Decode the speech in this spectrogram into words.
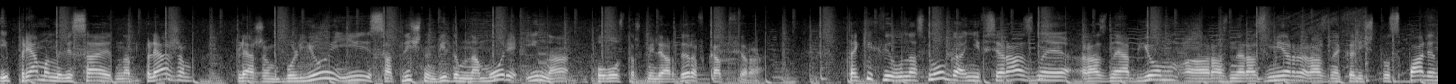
и прямо нависает над пляжем, пляжем Бульё и с отличным видом на море и на полуостров миллиардеров Кат-Фера. Таких вилл у нас много, они все разные, разный объем, э, разный размер, разное количество спален.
